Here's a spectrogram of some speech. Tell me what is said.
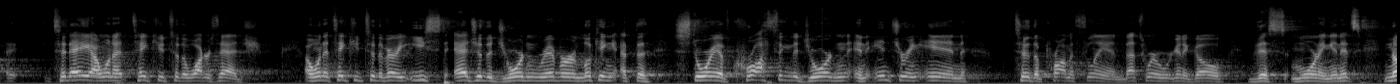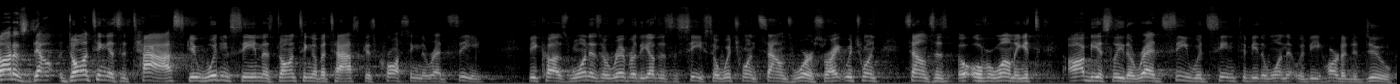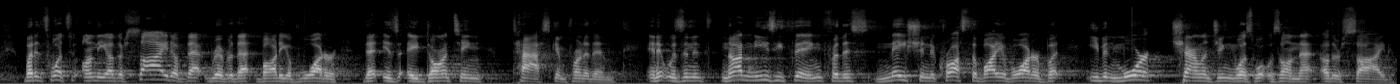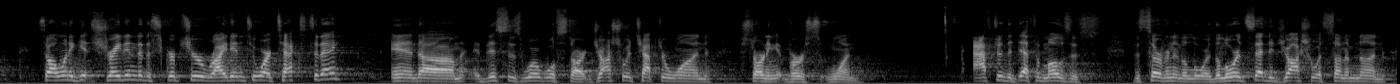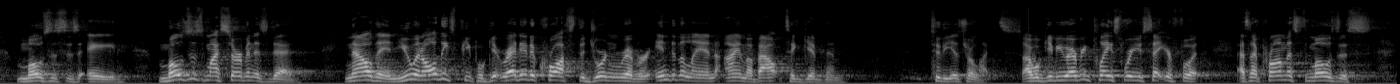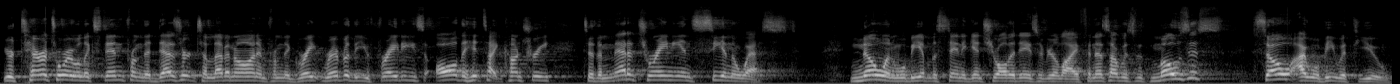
today I want to take you to the water's edge. I want to take you to the very east edge of the Jordan River, looking at the story of crossing the Jordan and entering in to the promised land. That's where we're going to go this morning. And it's not as daunting as a task. It wouldn't seem as daunting of a task as crossing the Red Sea because one is a river, the other is a sea. So which one sounds worse, right? Which one sounds as overwhelming? It's obviously the Red Sea would seem to be the one that would be harder to do. But it's what's on the other side of that river, that body of water, that is a daunting task in front of them. And it was an, not an easy thing for this nation to cross the body of water, but even more challenging was what was on that other side. So I want to get straight into the scripture, right into our text today. And um, this is where we'll start Joshua chapter 1, starting at verse 1. After the death of Moses, the servant of the Lord, the Lord said to Joshua, son of Nun, Moses' aide, Moses, my servant, is dead. Now then, you and all these people get ready to cross the Jordan River into the land I am about to give them to the Israelites. I will give you every place where you set your foot, as I promised Moses. Your territory will extend from the desert to Lebanon and from the great river, the Euphrates, all the Hittite country to the Mediterranean Sea in the west. No one will be able to stand against you all the days of your life. And as I was with Moses, so I will be with you.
